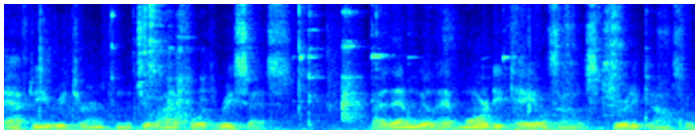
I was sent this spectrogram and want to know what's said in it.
after you return from the July 4th recess. By then, we'll have more details on the Security Council,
